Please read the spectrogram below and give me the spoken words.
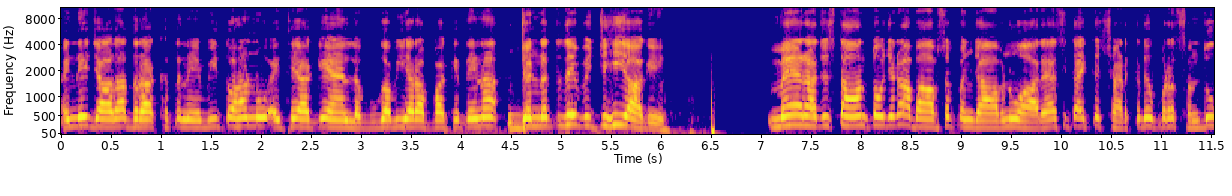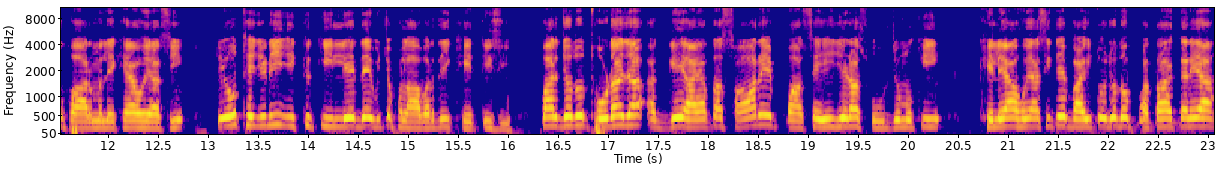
ਇੰਨੇ ਜ਼ਿਆਦਾ ਦਰਖਤ ਨੇ ਵੀ ਤੁਹਾਨੂੰ ਇੱਥੇ ਆ ਕੇ ਐਂ ਲੱਗੂਗਾ ਵੀ ਯਾਰ ਆਪਾਂ ਕਿਤੇ ਨਾ ਜੰਨਤ ਦੇ ਵਿੱਚ ਹੀ ਆ ਗਏ। ਮੈਂ ਰਾਜਸਥਾਨ ਤੋਂ ਜਿਹੜਾ ਵਾਪਸ ਪੰਜਾਬ ਨੂੰ ਆ ਰਿਹਾ ਸੀ ਤਾਂ ਇੱਕ ਸੜਕ ਦੇ ਉੱਪਰ ਸੰਧੂ ਫਾਰਮ ਲਿਖਿਆ ਹੋਇਆ ਸੀ ਤੇ ਉੱਥੇ ਜਿਹੜੀ ਇੱਕ ਕੀਲੇ ਦੇ ਵਿੱਚ ਫਲਾਵਰ ਦੀ ਖੇਤੀ ਸੀ। ਪਰ ਜਦੋਂ ਥੋੜਾ ਜਿਹਾ ਅੱਗੇ ਆਇਆ ਤਾਂ ਸਾਰੇ ਪਾਸੇ ਹੀ ਜਿਹੜਾ ਸੂਰਜਮੁਖੀ ਖਿਲਿਆ ਹੋਇਆ ਸੀ ਤੇ ਬਾਈ ਤੋਂ ਜਦੋਂ ਪਤਾ ਕਰਿਆ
